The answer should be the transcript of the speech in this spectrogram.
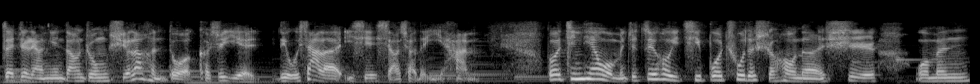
在这两年当中学了很多，可是也留下了一些小小的遗憾。不过今天我们这最后一期播出的时候呢，是我们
